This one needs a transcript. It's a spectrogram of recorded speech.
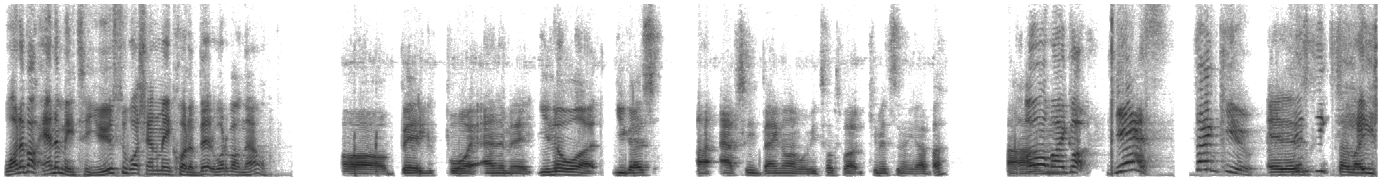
What about anime? To you You used to watch anime quite a bit. What about now? oh, big boy anime. You know what? You guys are absolutely bang on when we talked about Kimetsu no Yaiba. Oh Um, my god! Yes, thank you. It is so like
